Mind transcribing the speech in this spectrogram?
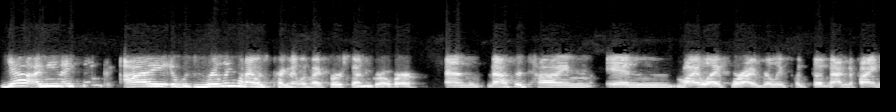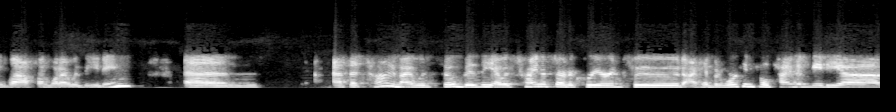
Yeah, I mean, I think I it was really when I was pregnant with my first son, Grover. And that's a time in my life where I really put the magnifying glass on what I was eating. And at that time, I was so busy. I was trying to start a career in food. I had been working full time in media.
